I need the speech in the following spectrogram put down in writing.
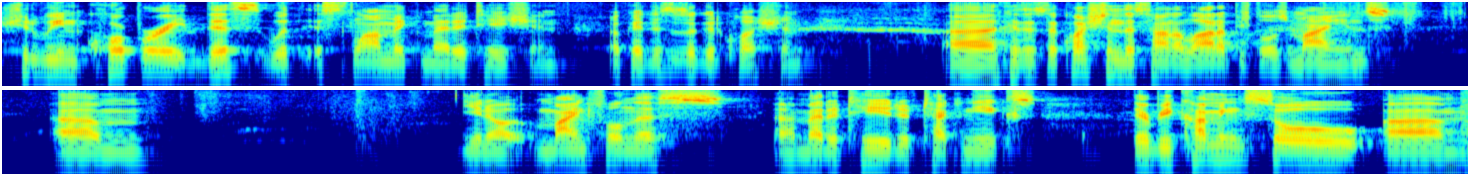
Should we incorporate this with Islamic meditation? Okay, this is a good question because uh, it's a question that's on a lot of people's minds. Um, you know, mindfulness, uh, meditative techniques, they're becoming so. Um,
